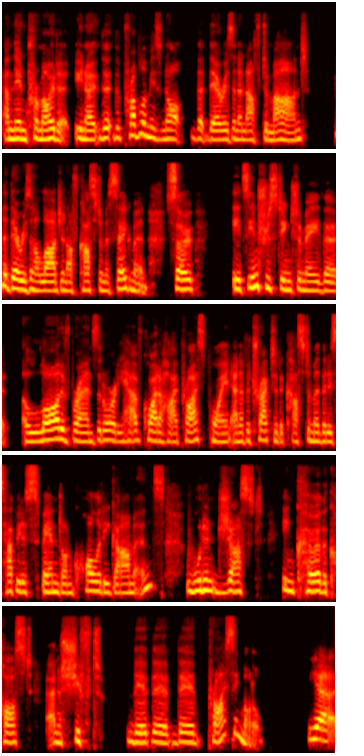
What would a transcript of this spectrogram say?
and then promote it. You know, the, the problem is not that there isn't enough demand, that there isn't a large enough customer segment. So it's interesting to me that a lot of brands that already have quite a high price point and have attracted a customer that is happy to spend on quality garments wouldn't just incur the cost and a shift their their their pricing model. Yeah,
